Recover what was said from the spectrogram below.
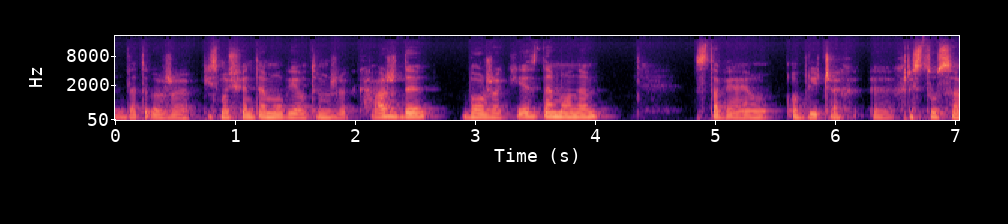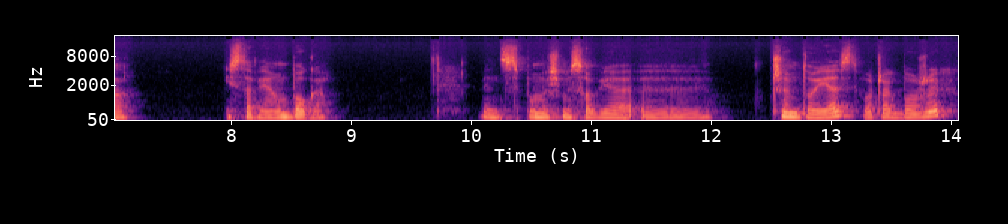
dlatego że Pismo Święte mówi o tym, że każdy Bożek jest demonem, stawiają oblicze y, Chrystusa i stawiają Boga. Więc pomyślmy sobie, y, czym to jest w oczach Bożych.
